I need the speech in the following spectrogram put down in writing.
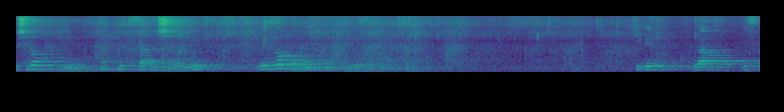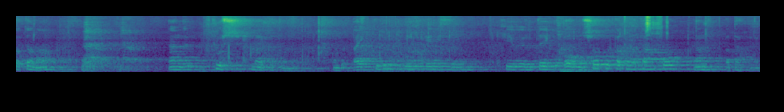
後ろビーね、いつか後ろビー with open ね、with open he will grab this katana and push my katana and I couldn't do anything he will take on short katana tanko and attack me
